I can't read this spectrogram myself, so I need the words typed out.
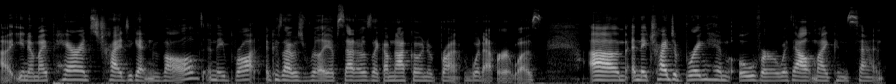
uh, you know, my parents tried to get involved, and they brought because I was really upset. I was like, I'm not going to Brunt, whatever it was, um, and they tried to bring him over without my consent,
